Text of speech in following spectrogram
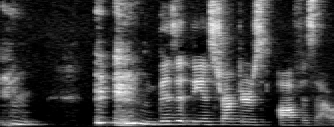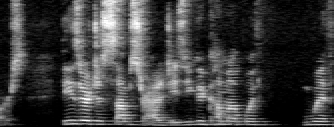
Visit the instructor's office hours. These are just some strategies. You could come up with, with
